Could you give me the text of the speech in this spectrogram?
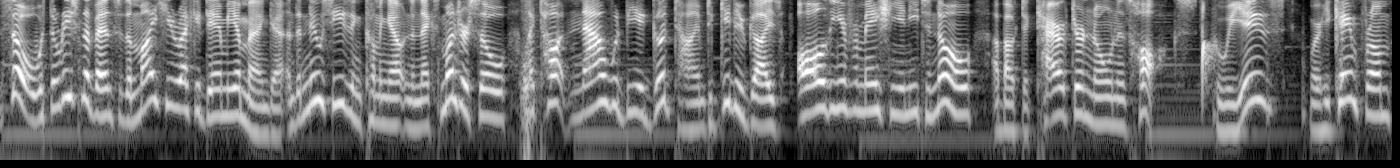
So, with the recent events of the My Hero Academia manga and the new season coming out in the next month or so, I thought now would be a good time to give you guys all the information you need to know about the character known as Hawks. Who he is, where he came from,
